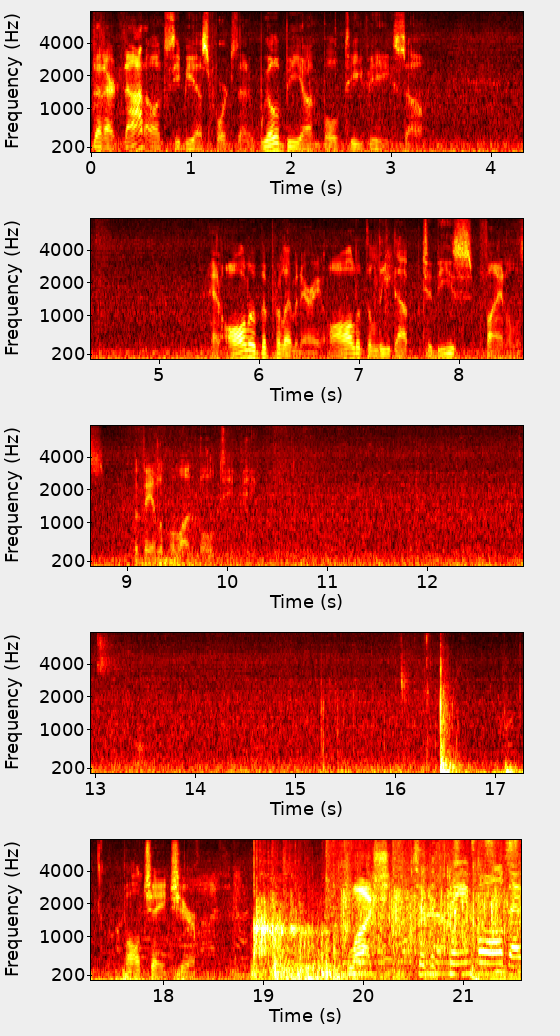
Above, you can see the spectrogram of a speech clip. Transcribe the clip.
that are not on CBS Sportsnet will be on Bowl TV. So, and all of the preliminary, all of the lead up to these finals available on Bowl TV. Ball change here. Flush. to the same ball that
